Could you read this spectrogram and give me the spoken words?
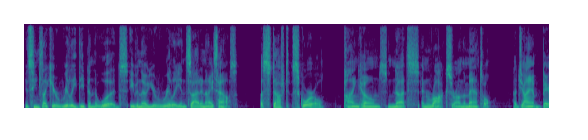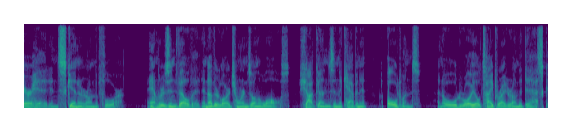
It seems like you're really deep in the woods, even though you're really inside a nice house. A stuffed squirrel, pine cones, nuts, and rocks are on the mantel. A giant bear head and skin are on the floor. Antlers in velvet and other large horns on the walls. Shotguns in the cabinet, old ones. An old royal typewriter on the desk.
